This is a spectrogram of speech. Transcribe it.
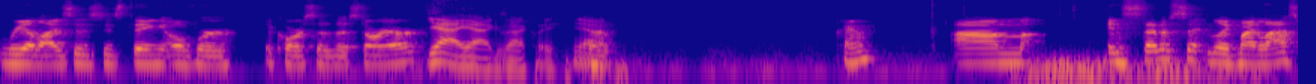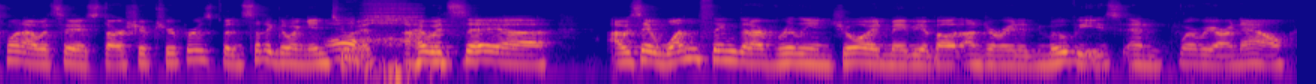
realizes his thing over the course of the story arc. yeah yeah exactly yeah, Okay. Um, instead of saying like my last one, I would say is Starship Troopers, but instead of going into it, Oh. I would say uh, I would say one thing that I've really enjoyed maybe about underrated movies and where we are now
